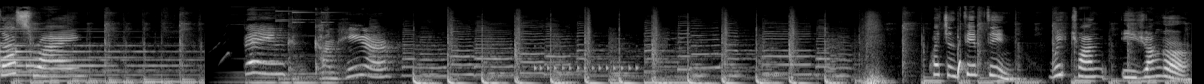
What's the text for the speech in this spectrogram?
That's right. Question 15. Which one is younger?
